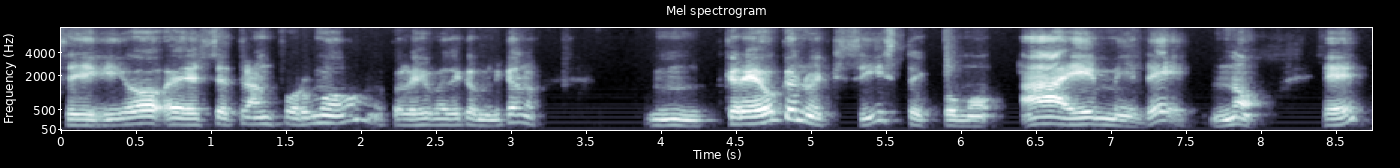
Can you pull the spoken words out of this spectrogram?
siguió, eh, se transformó el Colegio Médico Dominicano. Mm, creo que no existe como AMD, no, ¿eh?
